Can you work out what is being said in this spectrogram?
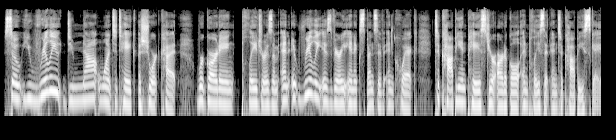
So you really do not want to take a shortcut regarding plagiarism. And it really is very inexpensive and quick to copy and paste your article and place it into Copyscape.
